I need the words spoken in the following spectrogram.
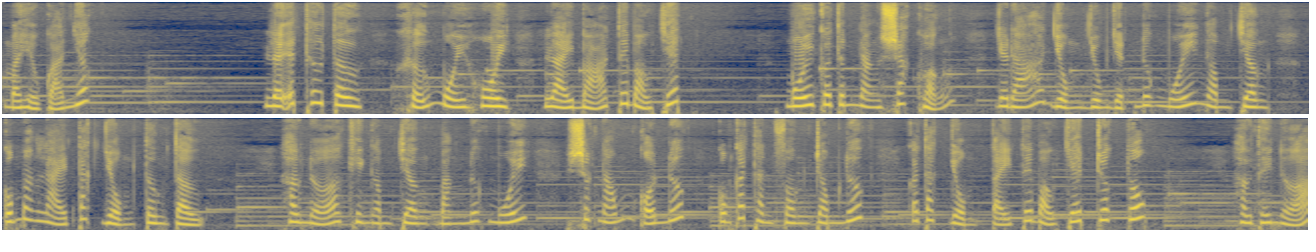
mà hiệu quả nhất. Lợi ích thứ tư, khử mùi hôi, loại bỏ tế bào chết. Muối có tính năng sát khuẩn, do đó dùng dung dịch nước muối ngâm chân cũng mang lại tác dụng tương tự. Hơn nữa, khi ngâm chân bằng nước muối, sức nóng của nước cùng các thành phần trong nước có tác dụng tẩy tế bào chết rất tốt. Hơn thế nữa,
